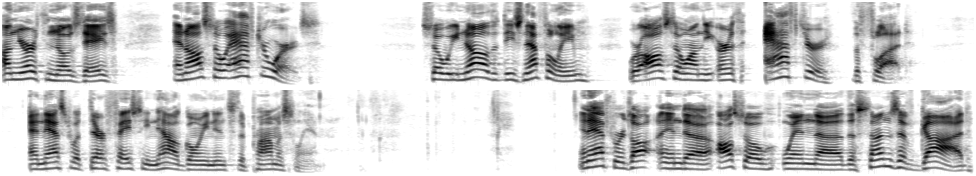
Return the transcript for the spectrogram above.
on the earth in those days and also afterwards. So we know that these Nephilim were also on the earth after the flood. And that's what they're facing now going into the promised land. And afterwards, and uh, also when uh, the sons of God,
